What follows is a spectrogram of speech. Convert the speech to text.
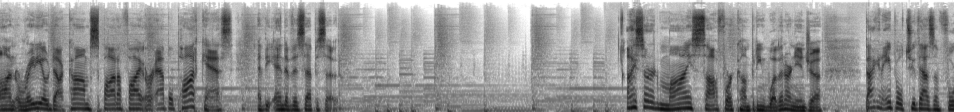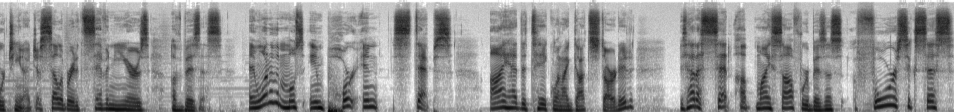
on radio.com, Spotify, or Apple Podcasts at the end of this episode. I started my software company, Webinar Ninja, back in April 2014. I just celebrated seven years of business. And one of the most important steps I had to take when I got started is how to set up my software business for success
